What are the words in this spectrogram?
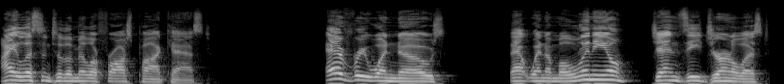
I listen to the Miller Frost podcast. Everyone knows that when a millennial Gen Z journalist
